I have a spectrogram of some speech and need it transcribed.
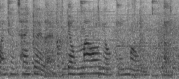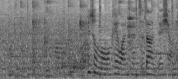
完全猜对了，有猫有狐獴。为什么我可以完全知道你在想什么？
